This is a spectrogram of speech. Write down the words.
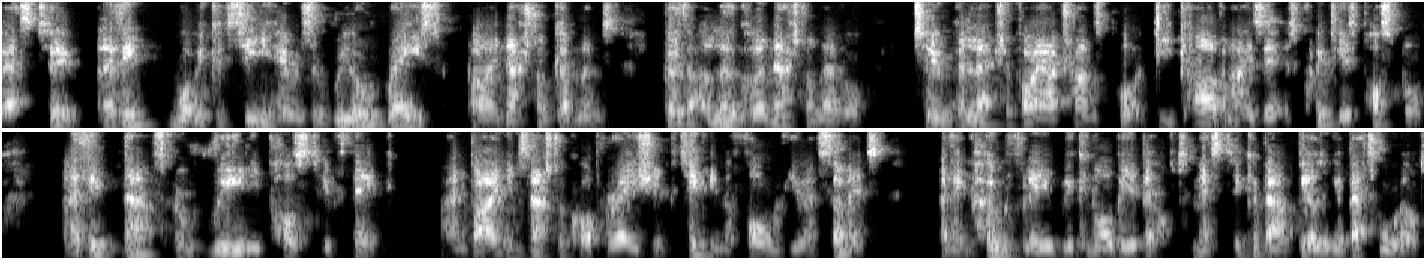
US too. And I think what we could see here is a real race by national governments, both at a local and national level, to electrify our transport, decarbonize it as quickly as possible. And I think that's a really positive thing. And by international cooperation, particularly in the form of UN summits, I think hopefully we can all be a bit optimistic about building a better world.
